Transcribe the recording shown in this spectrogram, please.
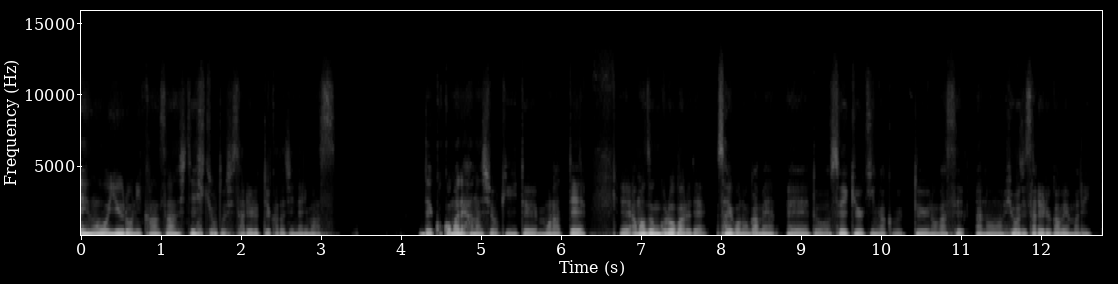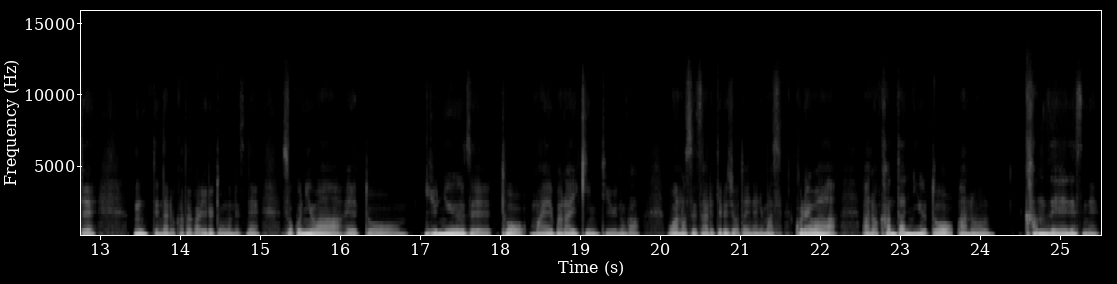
ー円をユーロに換算して引き落としされるという形になります。で、ここまで話を聞いてもらって、えー Amazon グローバルで最後の画面、えーと請求金額というのがあの表示される画面まで行って、うんってなる方がいると思うんですね。そこには、えーと輸入税と前払い金っていうのが上乗せされている状態になります。これはあの簡単に言うとあの関税ですね。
